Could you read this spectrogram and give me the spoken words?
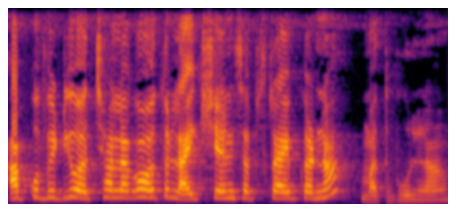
आपको वीडियो अच्छा लगा हो तो लाइक शेयर एंड सब्सक्राइब करना मत भूलना।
